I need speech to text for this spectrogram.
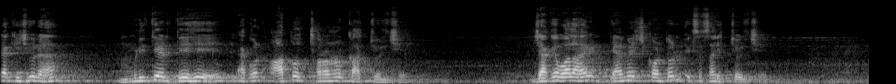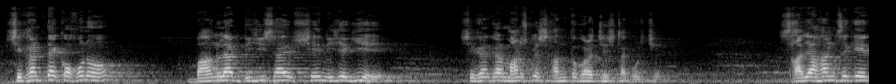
এটা কিছু না, মৃতের দেহে এখন আতর ছড়ানোর কাজ চলছে। যাকে বলা হয় ড্যামেজ কন্ট্রোল এক্সারসাইজ চলছে। সেখানটায় কখনো বাংলার ডিজি সাহেব সে নিজে গিয়ে সেখানকার মানুষকে শান্ত করার চেষ্টা করছেন। শাহজাহান শেখের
